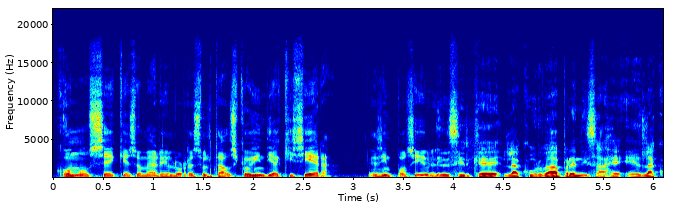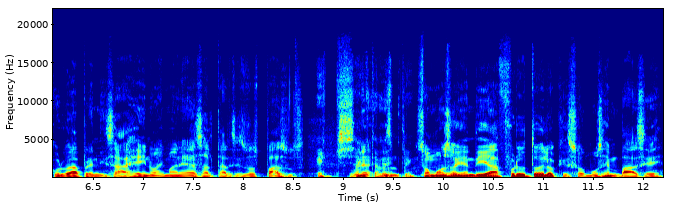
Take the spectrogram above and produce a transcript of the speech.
¿cómo sé que eso me haría los resultados que hoy en día quisiera? Es imposible. Es decir, que la curva de aprendizaje es la curva de aprendizaje y no hay manera de saltarse esos pasos. Exactamente. somos hoy en día fruto de lo que somos en base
